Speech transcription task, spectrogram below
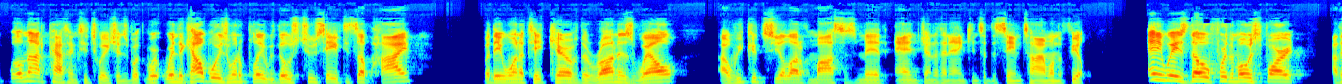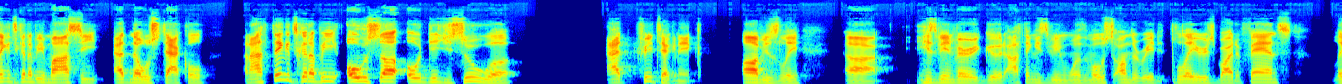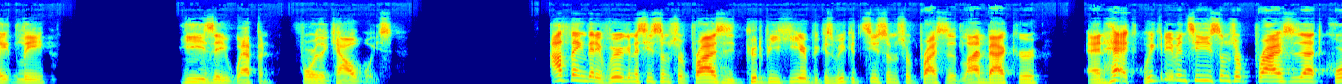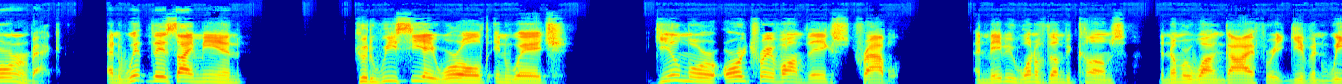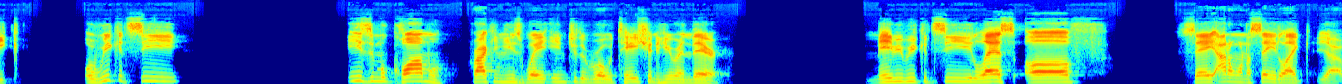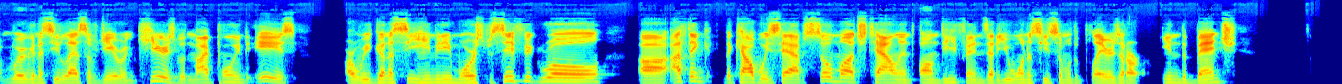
well, not passing situations, but when the Cowboys want to play with those two safeties up high, but they want to take care of the run as well, uh, we could see a lot of Mazi Smith and Jonathan Hankins at the same time on the field. Anyways, though, for the most part, I think it's going to be Mazi at nose tackle. And I think it's going to be Osa Odighizuwa at tree technique. Obviously, uh, he's been very good. I think he's been one of the most underrated players by the fans lately. He is a weapon for the Cowboys. I think that if we're going to see some surprises, it could be here because we could see some surprises at linebacker. And heck, we could even see some surprises at cornerback. And with this, I mean, could we see a world in which Gilmore or Trevon Diggs travel and maybe one of them becomes the number one guy for a given week? Or we could see Israel Mukuamu cracking his way into the rotation here and there. Maybe we could see less of, say, I don't want to say like, yeah, we're to see less of Jayron Kearse, but my point is, are we to see him in a more specific role? Uh, I think the Cowboys have so much talent on defense that you want to see some of the players that are in the bench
